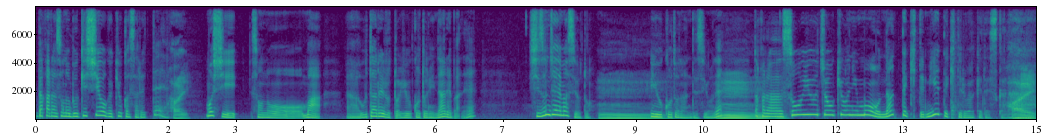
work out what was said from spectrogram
だからその武器使用が許可されて、はい、もしそのまあ撃たれるということになればね沈んじゃいますよということなんですよね。だからそういう状況にもうなってきて見えてきてるわけですから、はい、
